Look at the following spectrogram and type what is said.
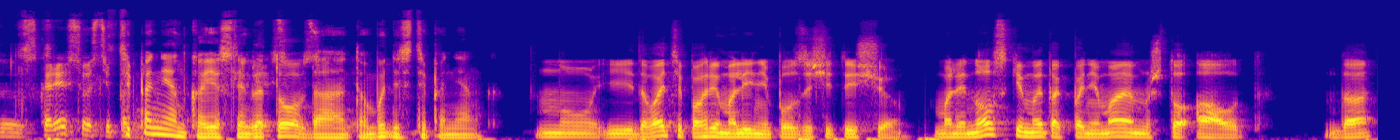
э, скорее всего, Степаненко. Степаненко, если скорее готов, всего, да, то будет Степаненко. Ну и давайте поговорим о линии полузащиты еще. Малиновский, мы так понимаем, что аут, да.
